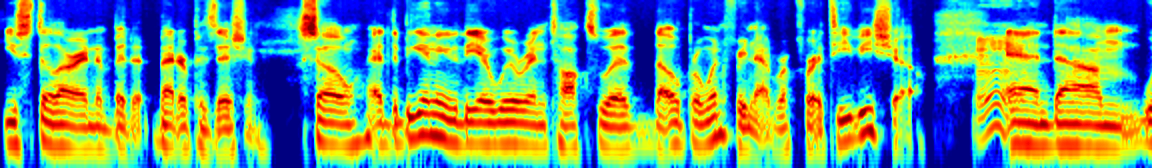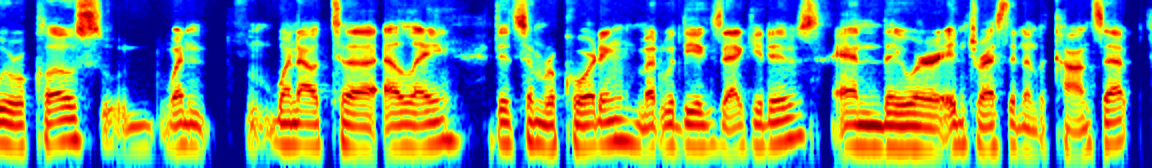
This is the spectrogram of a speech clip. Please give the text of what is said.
you still are in a bit better position. So at the beginning of the year, we were in talks with the Oprah Winfrey Network for a TV show, mm. and um, we were close. When went out to LA, did some recording, met with the executives, and they were interested in the concept.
